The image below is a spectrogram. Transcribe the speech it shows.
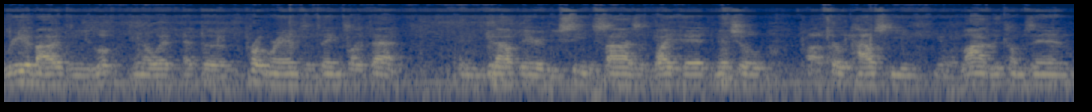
read about it when you look, you know, at, at the programs and things like that. And you get out there and you see the size of Whitehead, Mitchell, uh, Filipowski, you know, when Lively comes in,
